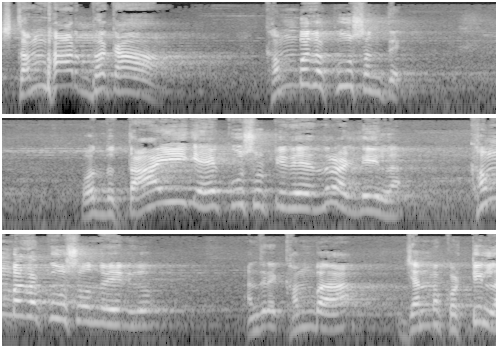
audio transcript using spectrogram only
ಸ್ತಂಭಾರ್ಭಕ, ಕಂಬದ ಕೂಸಂತೆ. ಒಂದು ತಾಯಿಗೆ ಕೂಸುಟ್ಟಿದೆ ಅಂದರೆ ಅಡ್ಡಿ ಇಲ್ಲ. ಕಂಬದ ಕೂಸು ಅಂದರೆ ಏನಿದು? ಅಂದರೆ ಕಂಬ ಜನ್ಮ ಕೊಟ್ಟಿಲ್ಲ,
